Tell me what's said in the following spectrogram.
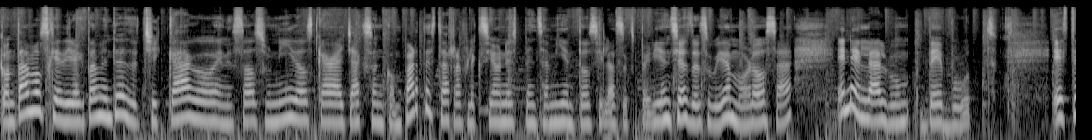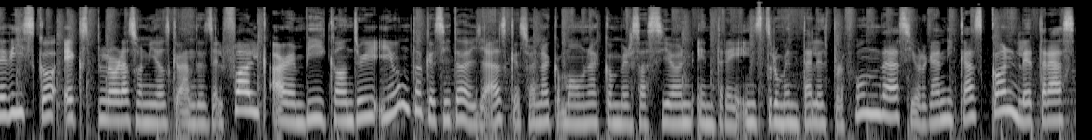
contamos que directamente desde Chicago, en Estados Unidos, Cara Jackson comparte estas reflexiones, pensamientos y las experiencias de su vida amorosa en el álbum Debut. Este disco explora sonidos que van desde el folk, RB, country y un toquecito de jazz que suena como una conversación entre instrumentales profundas y orgánicas con letras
